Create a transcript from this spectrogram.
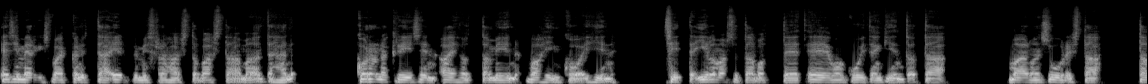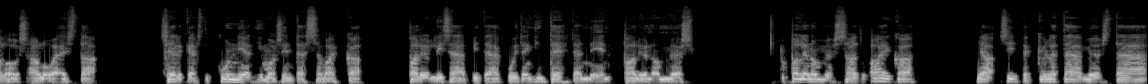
Esimerkiksi vaikka nyt tämä elpymisrahasto vastaamaan tähän koronakriisin aiheuttamiin vahinkoihin. Sitten ilmastotavoitteet. EU on kuitenkin tota, maailman suurista talousalueista selkeästi kunnianhimoisin tässä, vaikka paljon lisää pitää kuitenkin tehdä, niin paljon on myös, paljon on myös saatu aikaa. Ja sitten kyllä tämä myös tämä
